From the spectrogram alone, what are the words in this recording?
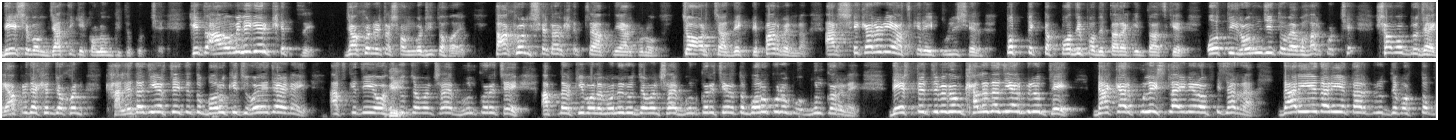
দেশ এবং জাতিকে কলঙ্কিত করছে। কিন্তু আওয়ামী লীগের ক্ষেত্রে যখন এটা সংগঠিত হয়, তখন সেটার ক্ষেত্রে আপনি আর কোনো চর্চা দেখতে পারবেন না। আর সে কারণেই আজকের এই পুলিশের প্রত্যেকটা পদে পদে তারা কিন্তু আজকের অতিরঞ্জিত ব্যবহার করছে সমগ্র জায়গায়। আপনি দেখেন যখন খালেদা জিয়ার চাইতে তো বড় কিছু হয়ে যায় নাই, আজকে যে ওহিদুজ্জামান সাহেব ভুল করেছে, আপনার কি বলে মনিরুজ্জামান সাহেব ভুল করেছে এটা তো বড় কোনো ভুল করে নাই। দেশ নেত্রী বেগম খালেদা জিয়ার বিরুদ্ধে ঢাকার পুলিশ লাইনের অফিসাররা দাঁড়িয়ে দাঁড়িয়ে তার বিরুদ্ধে বক্তব্য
